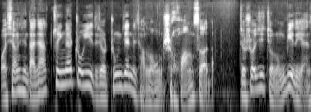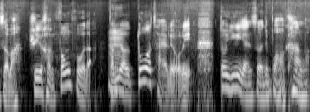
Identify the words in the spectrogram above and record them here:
我相信大家最应该注意的就是中间这条龙是黄色的。就说起九龙壁的颜色吧，是一个很丰富的，咱们叫多彩流丽，都一个颜色就不好看了。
